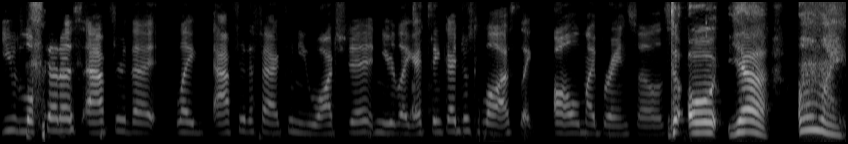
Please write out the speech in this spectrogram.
you looked at us after that, like after the fact when you watched it, and you're like, I think I just lost like all my brain cells. The- oh yeah. Oh my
